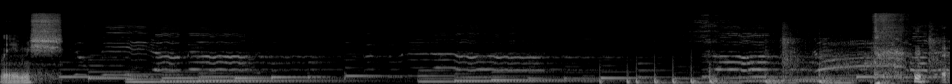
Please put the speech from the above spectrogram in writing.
Neymiş?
